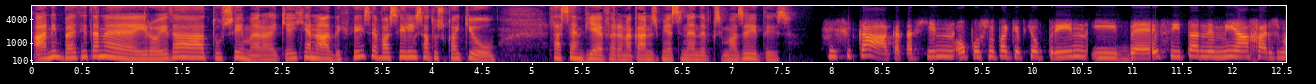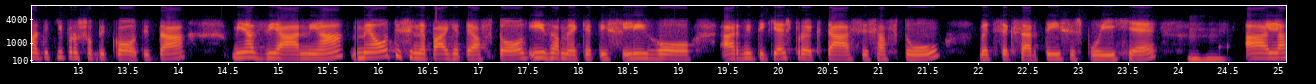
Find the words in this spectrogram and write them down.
Αν η Μπέθ ήταν ηρωίδα του σήμερα και είχε αναδειχθεί σε βασίλισσα του σκακιού, θα σε ενδιέφερε να κάνεις μια συνέντευξη μαζί της; Φυσικά. Καταρχήν, όπως είπα και πιο πριν, η Μπεθ ήταν μια χαρισματική προσωπικότητα, μια διάνοια με ό,τι συνεπάγεται αυτό. Είδαμε και τις λίγο αρνητικές προεκτάσεις αυτού με τις εξαρτήσεις που ειχε Αλλά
